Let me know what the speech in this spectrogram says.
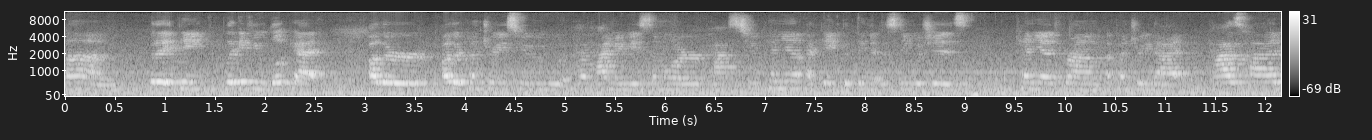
Um, but I think like if you look at other other countries who have had maybe a similar past to Kenya, I think the thing that distinguishes Kenya from a country that has had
